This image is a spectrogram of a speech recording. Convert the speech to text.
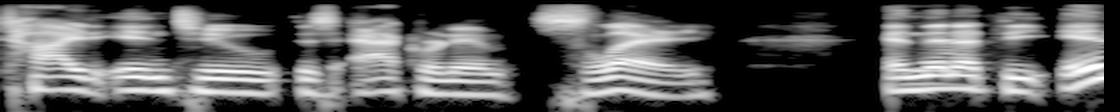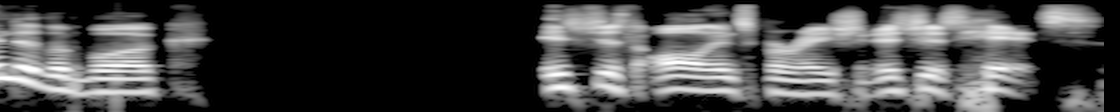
tied into this acronym slay. And then at the end of the book, it's just all inspiration. It's just hits.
